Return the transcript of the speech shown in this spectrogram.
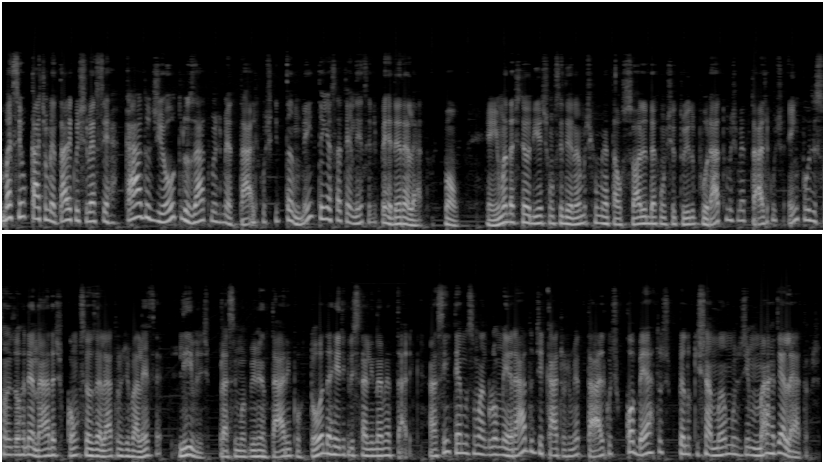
Mas se o cátion metálico estiver cercado de outros átomos metálicos que também têm essa tendência de perder elétrons? Bom, em uma das teorias consideramos que um metal sólido é constituído por átomos metálicos em posições ordenadas com seus elétrons de valência livres para se movimentarem por toda a rede cristalina metálica. Assim temos um aglomerado de cátions metálicos cobertos pelo que chamamos de mar de elétrons.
